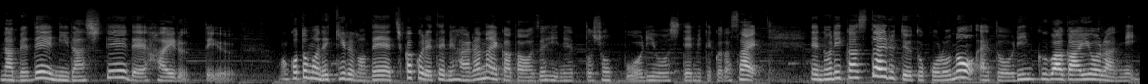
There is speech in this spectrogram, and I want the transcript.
鍋で煮出してで入るっていうこともできるので近くで手に入らない方は是非ネットショップを利用してみてください。でノリカスタイルというところの、えっと、リンクは概要欄に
